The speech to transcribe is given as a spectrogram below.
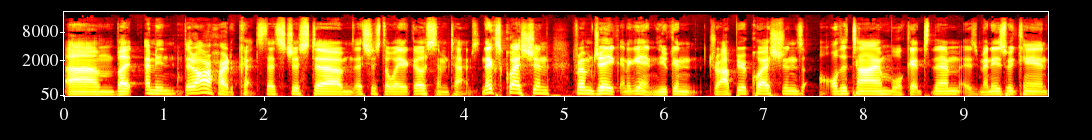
Um, but I mean, there are hard cuts. That's just um, that's just the way it goes sometimes. Next question from Jake, and again, you can drop your questions all the time. We'll get to them as many as we can.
